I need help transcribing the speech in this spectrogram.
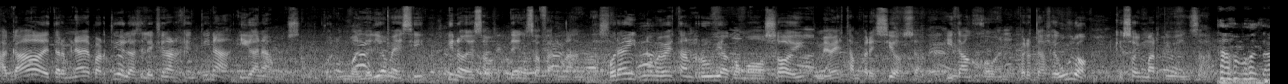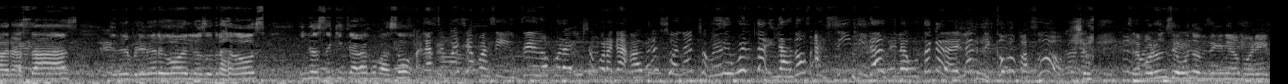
Acababa de terminar el partido de la selección argentina y ganamos. Con un gol de Leo Messi y uno de esos de Enzo Fernández. Por ahí no me ves tan rubia como soy, me ves tan preciosa y tan joven, pero te aseguro que soy Martí Benza. Estábamos abrazadas en el primer gol, nosotras dos, y no sé qué carajo pasó. La secuencia fue así, ustedes dos por ahí, yo por acá. Abrazo a Nacho, me doy vuelta y las dos así tiradas en la butaca de adelante. ¿Cómo pasó? Yo, o sea, por un segundo pensé que me iba a morir.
